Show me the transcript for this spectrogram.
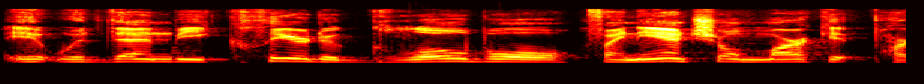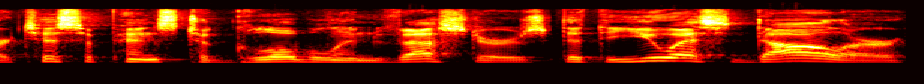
It would then be clear to global financial market participants, to global investors, that the US dollar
